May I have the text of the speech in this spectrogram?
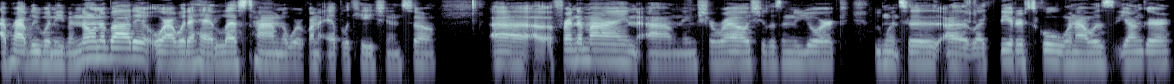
I probably wouldn't even known about it, or I would have had less time to work on the application. So. Uh, a friend of mine um, named Sherelle, she lives in New York. We went to uh, like theater school when I was younger,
